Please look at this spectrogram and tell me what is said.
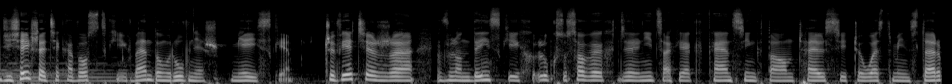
Dzisiejsze ciekawostki będą również miejskie. Czy wiecie, że w londyńskich luksusowych dzielnicach jak Kensington, Chelsea czy Westminster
